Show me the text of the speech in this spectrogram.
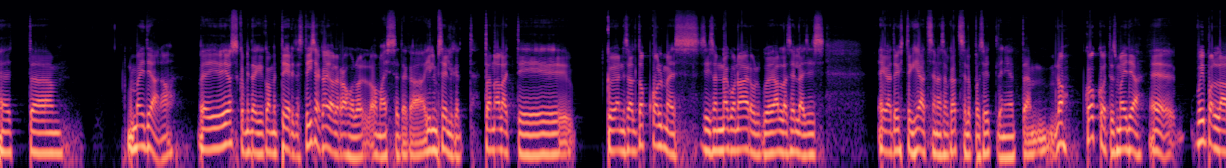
et ähm, no ma ei tea, noh ei, ei oska midagi kommenteerida, sest ta ise ka ei ole rahul oma asjadega, ilmselgelt. ta on alati, kui on seal top kolmes, siis on nägu naerul, kui alla selle, siis ega ta ühtegi head sõna seal katse lõpus ei ütle, nii et ähm, noh, kokkuvõttes ma ei tea, e, võib-olla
